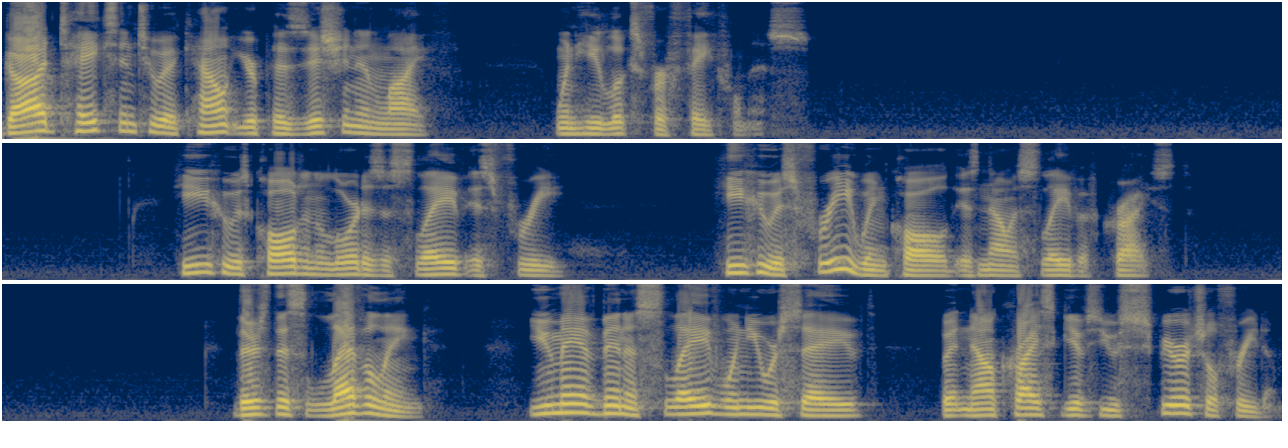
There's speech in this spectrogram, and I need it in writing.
God takes into account your position in life when He looks for faithfulness. He who is called in the Lord as a slave is free. He who is free when called is now a slave of Christ. There's this leveling you may have been a slave when you were saved, but now Christ gives you spiritual freedom.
